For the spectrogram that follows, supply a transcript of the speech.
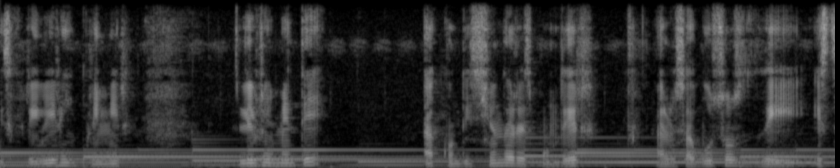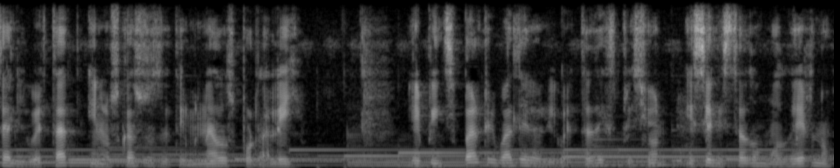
escribir e imprimir libremente a condición de responder a los abusos de esta libertad en los casos determinados por la ley. El principal rival de la libertad de expresión es el Estado moderno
